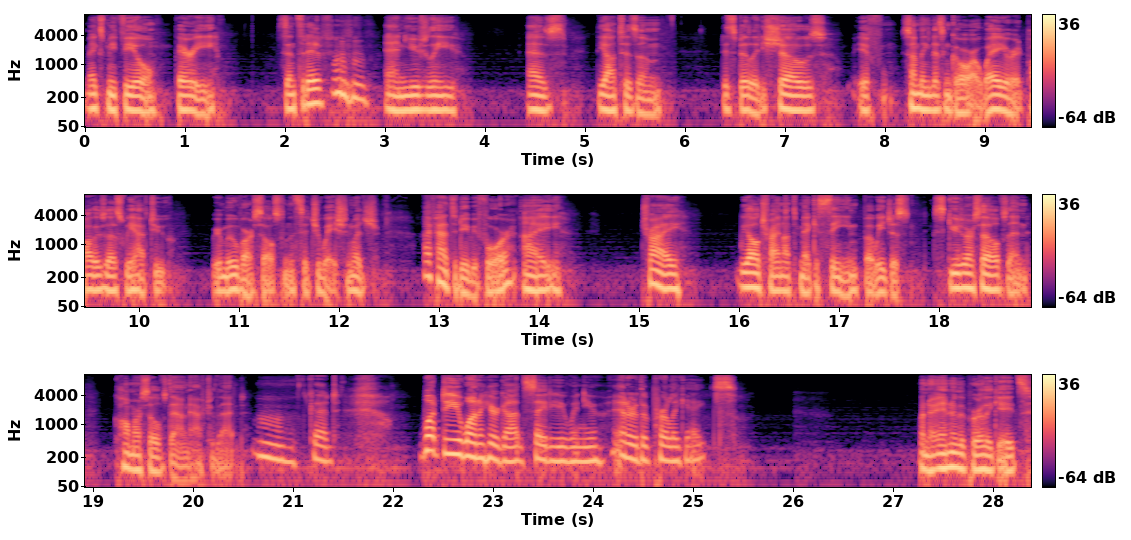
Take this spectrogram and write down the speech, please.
makes me feel very sensitive. Mm-hmm. And usually, as the autism disability shows, if something doesn't go our way or it bothers us, we have to remove ourselves from the situation, which I've had to do before. I try, we all try not to make a scene, but we just excuse ourselves and calm ourselves down after that. Mm, good. What do you want to hear God say to you when you enter the pearly gates? When I enter the pearly gates,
